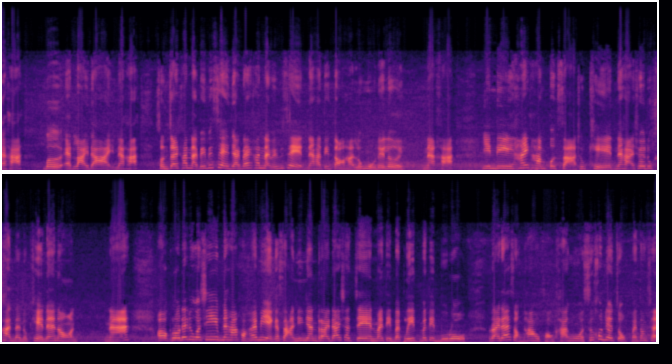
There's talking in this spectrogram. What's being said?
นะคะ เบอร์แอดไลน์ได้นะคะ สนใจคันไหนเป็นพิเศษ อยากได้คันไหนเป็นพิเศษนะคะ ติดต่อหาลูกหมูได้เลยนะคะ ยินดีให้คำปรึกษาทุกเคสนะคะ ช่วยทุกคันนะทุกเคสแน่นอน นะ ออกรถได้ทุกอาชีพนะคะ ขอให้มีเอกสารยืนยันรายได้ชัดเจน ไม่ติดแบล็คลิสต์ไม่ติดบูโร รายได้ 2 เท่าของค่างวด ซื้อคนเดียวจบไม่ต้องใช้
